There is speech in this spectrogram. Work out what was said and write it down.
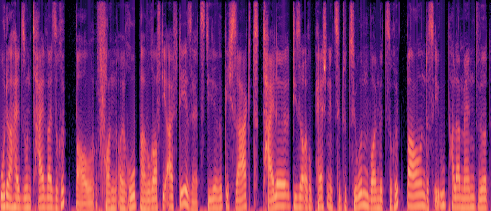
oder halt so ein teilweise Rückbau von Europa, worauf die AfD setzt, die wirklich sagt, Teile dieser europäischen Institutionen wollen wir zurückbauen. Das EU-Parlament wird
